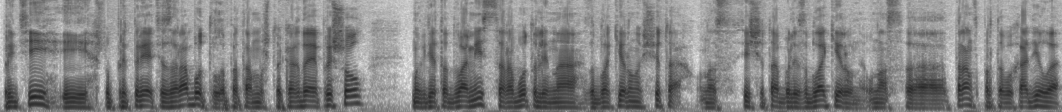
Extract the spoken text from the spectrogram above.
прийти и чтобы предприятие заработало, потому что когда я пришел, мы где-то два месяца работали на заблокированных счетах. У нас все счета были заблокированы. У нас э, транспорта выходило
